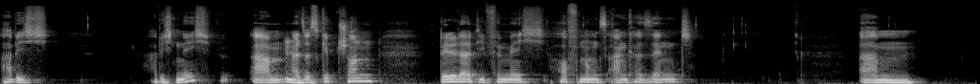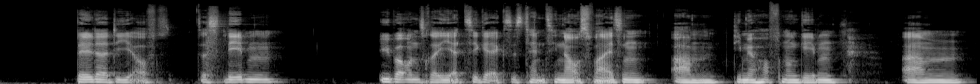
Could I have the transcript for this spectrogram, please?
habe ich, habe ich nicht. Ähm, mhm. Also es gibt schon Bilder, die für mich Hoffnungsanker sind. Ähm, Bilder, die auf das Leben über unsere jetzige Existenz hinausweisen, ähm, die mir Hoffnung geben. Ähm,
